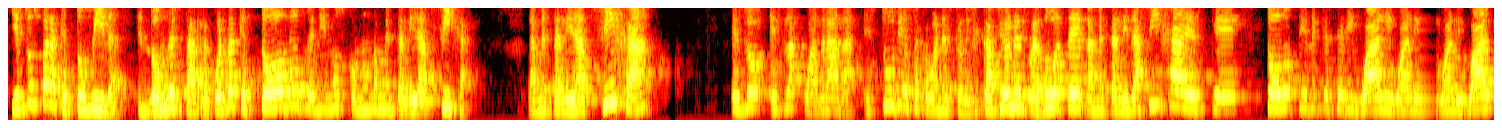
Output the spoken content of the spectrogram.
y esto es para que tú miras en dónde estás. Recuerda que todos venimos con una mentalidad fija. La mentalidad fija es, lo, es la cuadrada. Estudia, saca buenas calificaciones, gradúate. La mentalidad fija es que todo tiene que ser igual, igual, igual, igual.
